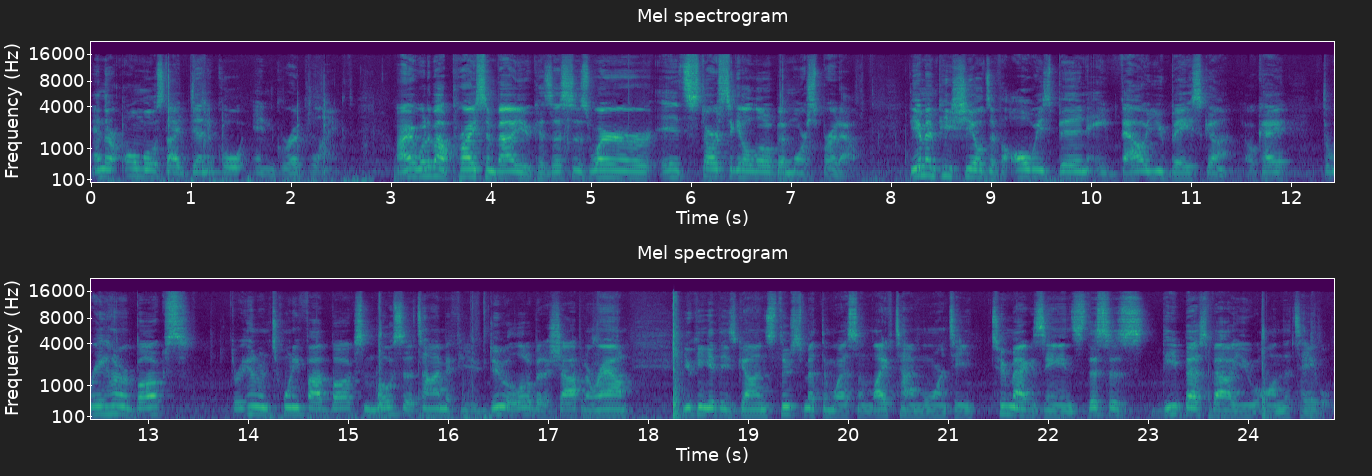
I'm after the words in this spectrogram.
And they're almost identical in grip length. All right, what about price and value? Because this is where it starts to get a little bit more spread out. The M&P shields have always been a value-based gun, okay? 300 bucks, 325 bucks most of the time if you do a little bit of shopping around, you can get these guns through Smith & Wesson, lifetime warranty, two magazines. This is the best value on the table,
